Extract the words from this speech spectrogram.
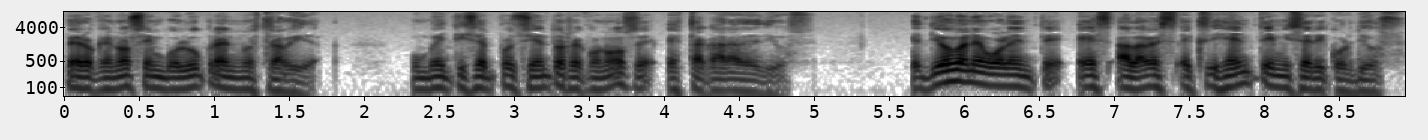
pero que no se involucra en nuestra vida. Un 26% reconoce esta cara de Dios. El Dios benevolente es a la vez exigente y misericordioso.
